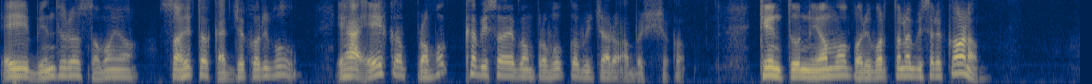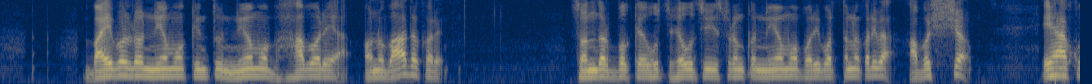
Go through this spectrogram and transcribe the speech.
ଏହି ବିନ୍ଦୁର ସମୟ ସହିତ କାର୍ଯ୍ୟ କରିବୁ ଏହା ଏକ ପ୍ରମୁଖ ବିଷୟ ଏବଂ ପ୍ରଭୁଙ୍କ ବିଚାର ଆବଶ୍ୟକ। କିନ୍ତୁ ନିୟମ ପରିବର୍ତ୍ତନ ବିଷୟରେ କ'ଣ? ବାଇବଲର ନିୟମ କିନ୍ତୁ ନିୟମ ଭାବରେ ଅନୁବାଦ କରେ। ସନ୍ଦର୍ଭ ହେଉଛି ଈଶ୍ୱରଙ୍କ ନିୟମ ପରିବର୍ତ୍ତନ କରିବା ଆବଶ୍ୟକ ଏହାକୁ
